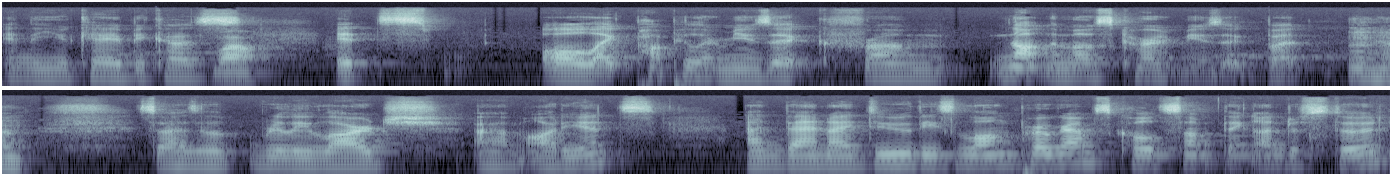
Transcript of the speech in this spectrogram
in the UK because Wow. it's all like popular music from not the most current music, but you know, so it has a really large um, audience. And then I do these long programs called Something Understood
